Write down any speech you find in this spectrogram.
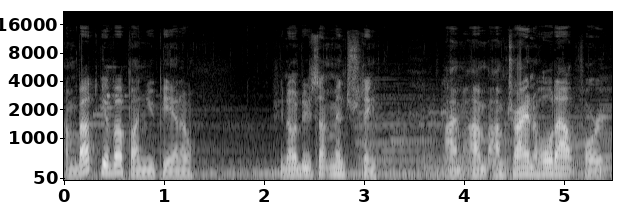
I'm about to give up on you, piano. If you don't do something interesting. I'm, I'm, I'm trying to hold out for it.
